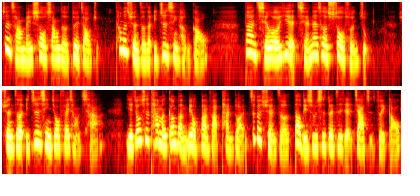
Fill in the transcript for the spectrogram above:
正常没受伤的对照组，他们选择的一致性很高，但前额叶前内侧受损组选择一致性就非常差，也就是他们根本没有办法判断这个选择到底是不是对自己的价值最高。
